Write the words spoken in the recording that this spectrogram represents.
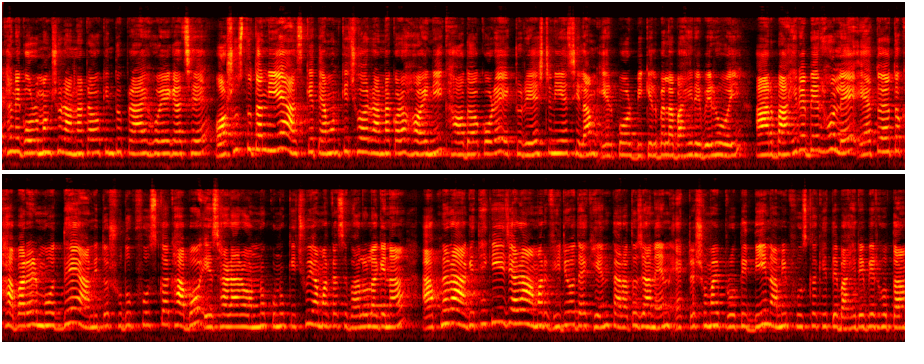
এখানে গরু মাংস রান্নাটাও কিন্তু প্রায় হয়ে গেছে। অসুস্থতা নিয়ে আজকে তেমন কিছু আর রান্না করা হয়নি। খাওয়া দাওয়া করে একটু রেস্ট নিয়েছিলাম, এরপর বিকেলবেলা বাহিরে বের হই। আর বাহিরে বের হলে এত এত খাবারের মধ্যে আমি তো শুধু ফুচকা খাব, এছাড়া আর অন্য কোনো কিছুই আমার কাছে ভালো লাগে না। আপনারা আগে থেকেই যারা আমার ভিডিও দেখেন, তারা তো জানেন, একটা সময় প্রতিদিন আমি ফুচকা খেতে বাহিরে বের হতাম।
